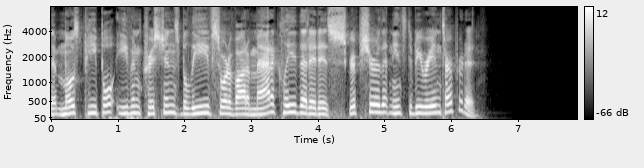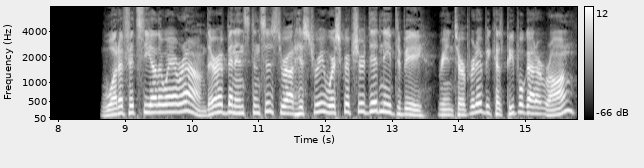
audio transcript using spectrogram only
that most people, even Christians, believe sort of automatically that it is scripture that needs to be reinterpreted. What if it's the other way around? There have been instances throughout history where scripture did need to be reinterpreted because people got it wrong.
